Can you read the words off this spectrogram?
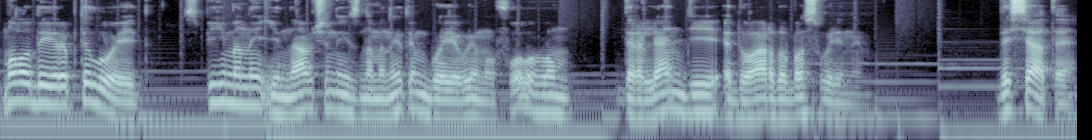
молодий рептилоїд, спійманий і навчений знаменитим бойовим уфологом Дерляндії Едуардо Басуріним. Десяте.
